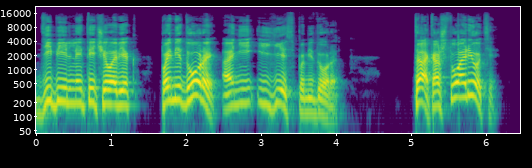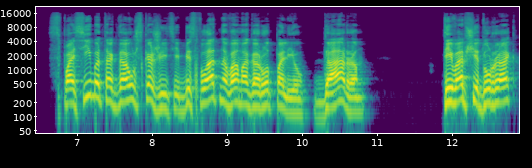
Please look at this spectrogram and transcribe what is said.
дебильный ты человек? Помидоры, они и есть помидоры». «Так, а что орете? Спасибо тогда уж скажите, бесплатно вам огород полил. Даром. Ты вообще дурак?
